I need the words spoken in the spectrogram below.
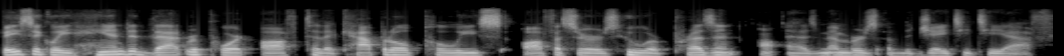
basically handed that report off to the Capitol Police officers who were present uh, as members of the JTTF.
